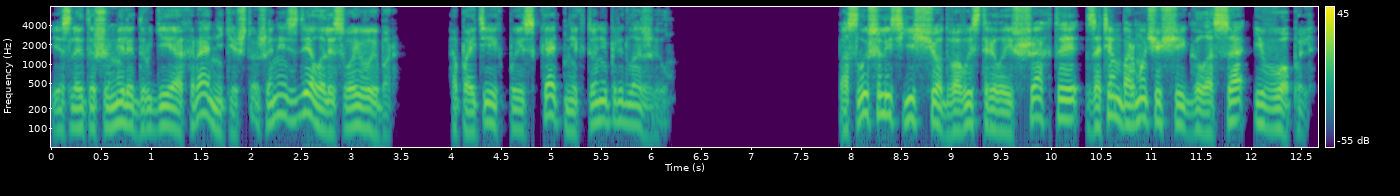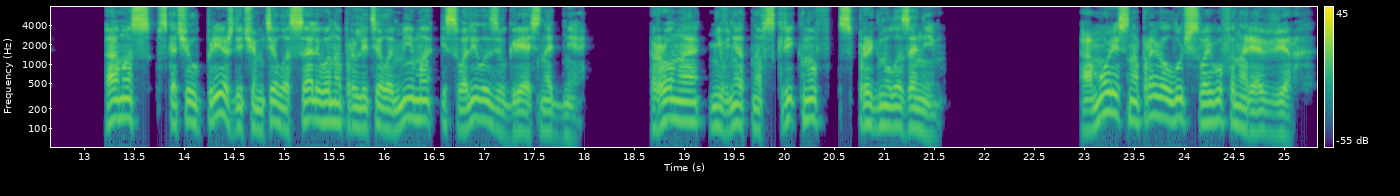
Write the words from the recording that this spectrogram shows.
Если это шумели другие охранники, что ж, они сделали свой выбор. А пойти их поискать никто не предложил. Послышались еще два выстрела из шахты, затем бормочущие голоса и вопль. Амос вскочил прежде, чем тело Салливана пролетело мимо и свалилось в грязь на дне. Рона, невнятно вскрикнув, спрыгнула за ним. А Морис направил луч своего фонаря вверх.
